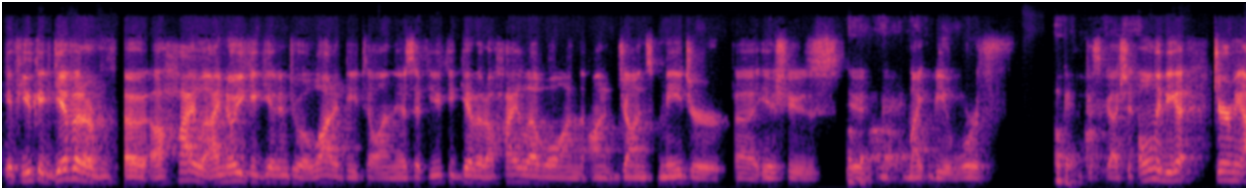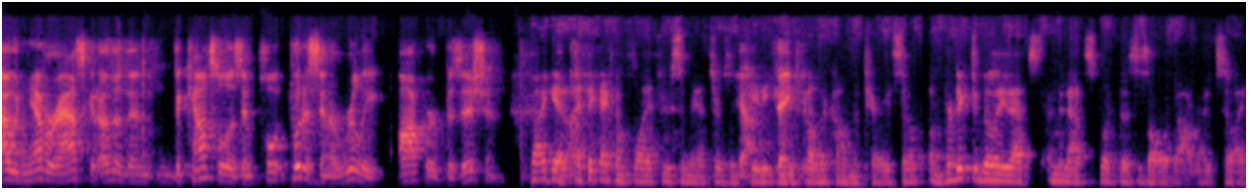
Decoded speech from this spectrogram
if you could give it a, a, a high level, I know you could get into a lot of detail on this. If you could give it a high level on on John's major uh, issues, okay. it might be worth okay discussion. Only because Jeremy, I would never ask it other than the council has impo- put us in a really awkward position. No, I get it. I think I can fly through some answers, and yeah, Katie can do color commentary. So um, predictability. That's I mean that's what this is all about, right? So I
